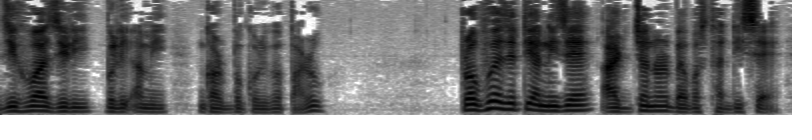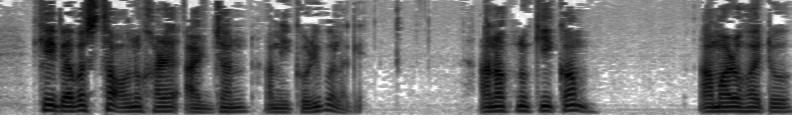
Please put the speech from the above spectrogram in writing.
জিহুৱা জিৰি বুলি আমি গৰ্ব কৰিব পাৰো। প্ৰভুৱে যেতিয়া নিজে আৰ্জনৰ ব্যৱস্থা দিছে সেই ব্যৱস্থা অনুসাৰে আৰ্জন আমি কৰিব লাগে। আনকনো কি কম? আমাৰো হয়তো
